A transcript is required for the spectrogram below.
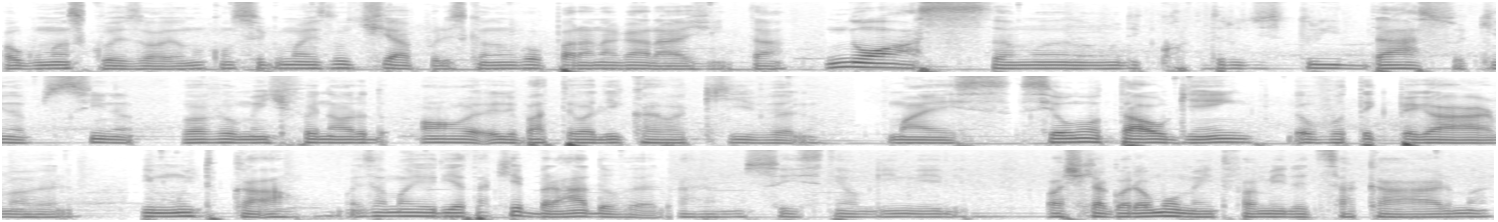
algumas coisas, ó. Eu não consigo mais lutear, por isso que eu não vou parar na garagem, tá? Nossa, mano, um helicóptero destruidaço aqui na piscina. Provavelmente foi na hora do... Ó, oh, ele bateu ali e caiu aqui, velho. Mas se eu notar alguém, eu vou ter que pegar a arma, velho. Tem muito carro, mas a maioria tá quebrado, velho. Cara, não sei se tem alguém nele. Eu acho que agora é o momento, família, de sacar a arma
